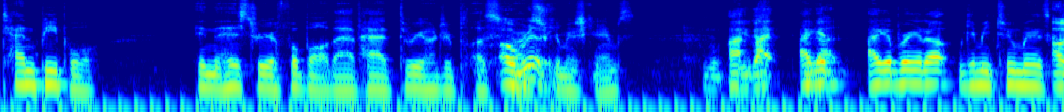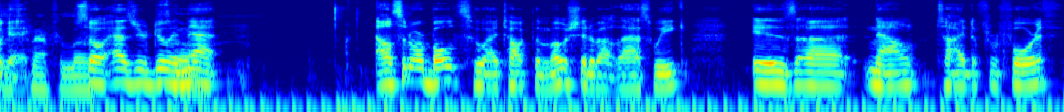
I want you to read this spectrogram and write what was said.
ten people in the history of football that have had 300 plus Oh, really? scrimmage games. I, got, I, I you could got- I could bring it up. Give me two minutes. Okay. Gonna have to load. So as you're doing So- that, Elsinore Bolts, who I talked the most shit about last week, is uh, now tied for fourth.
